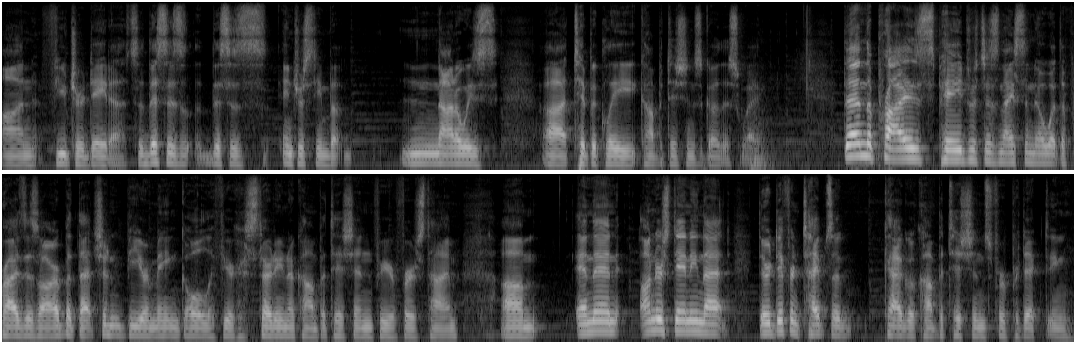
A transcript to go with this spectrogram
on future data. So this is this is interesting, but not always uh, typically competitions go this way. Then the prize page, which is nice to know what the prizes are, but that shouldn't be your main goal if you're starting a competition for your first time. Um, and then understanding that there are different types of Kaggle competitions for predicting.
